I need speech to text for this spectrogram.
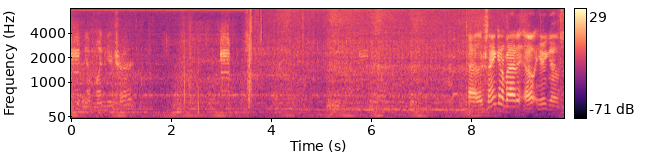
you got mud in your truck. Tyler's thinking about it. Oh, here he goes.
